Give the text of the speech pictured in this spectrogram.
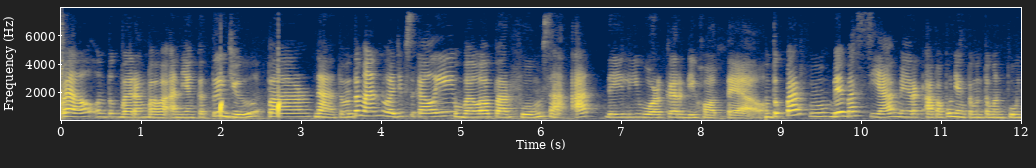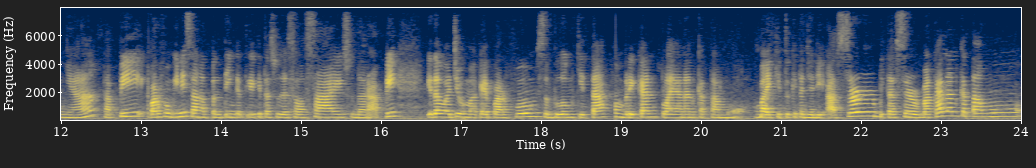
Well, untuk barang bawaan yang ketujuh, par. Nah, teman-teman wajib sekali membawa parfum saat daily worker di hotel. Untuk parfum, bebas ya merek apa pun yang teman-teman punya, tapi parfum ini sangat penting ketika kita sudah selesai, sudah rapi, kita wajib memakai parfum sebelum kita memberikan pelayanan ke tamu. Baik itu kita jadi usher, kita serve makanan ke tamu,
